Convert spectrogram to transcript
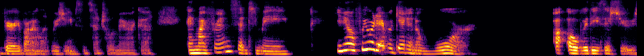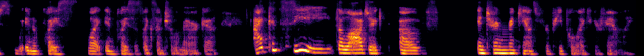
very violent regimes in Central America. And my friend said to me, you know, if we were to ever get in a war uh, over these issues in a place like in places like Central America, I could see the logic of internment camps for people like your family.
